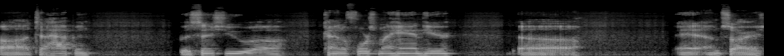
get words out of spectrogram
uh, to happen, but since you uh, kind of forced my hand here, uh, and I'm sorry,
